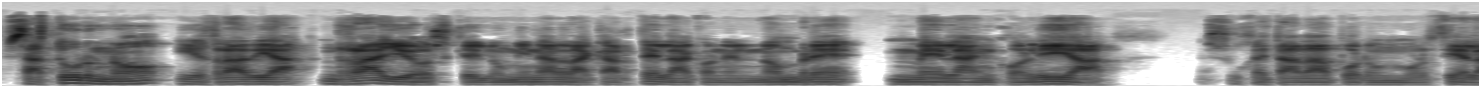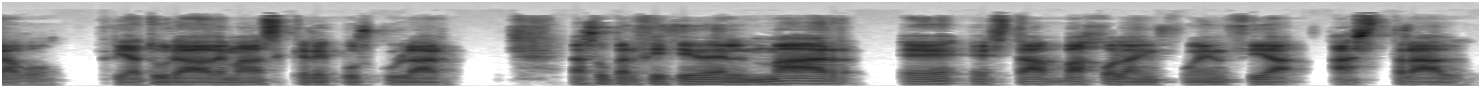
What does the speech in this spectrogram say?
Saturno irradia rayos que iluminan la cartela con el nombre Melancolía, sujetada por un murciélago, criatura además crepuscular. La superficie del mar eh, está bajo la influencia astral.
